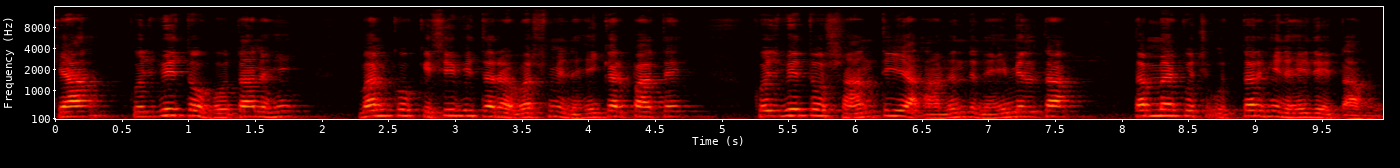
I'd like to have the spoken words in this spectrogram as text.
क्या कुछ भी तो होता नहीं, मन को किसी भी तरह वश में नहीं कर पाते, कुछ भी तो शांति या आनंद नहीं मिलता तब मैं कुछ उत्तर ही नहीं देता हूँ,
